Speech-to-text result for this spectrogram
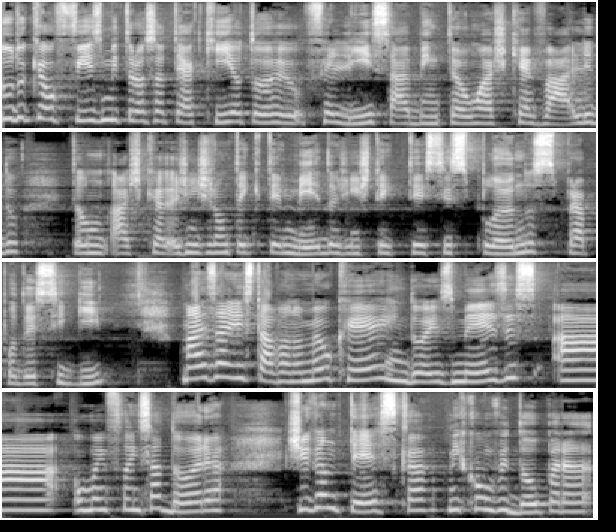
tudo que eu fiz me trouxe até aqui, eu tô feliz, sabe? Então acho que é válido. Então acho que a gente não tem que ter medo, a gente tem que ter esses planos para poder seguir. Mas aí estava no meu quê? Em dois meses, a, uma influenciadora gigantesca me convidou para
